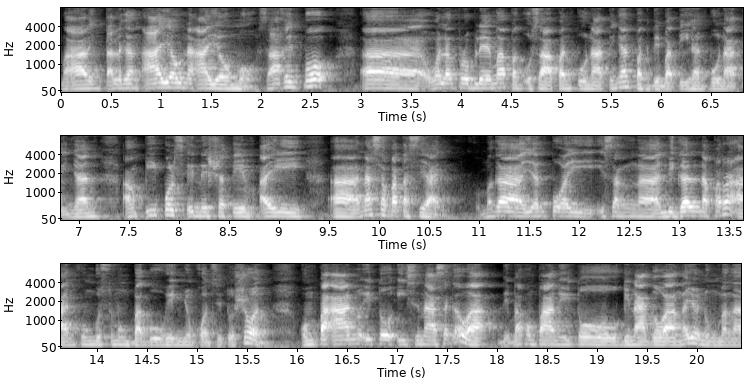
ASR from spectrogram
maaring talagang ayaw na ayaw mo. Sa akin po, Ah, walang problema pag-usapan po natin yan, pagdebatihan po natin yan. Ang People's Initiative ay ah, nasa batas yan. Kumaga, yan po ay isang ah, legal na paraan kung gusto mong baguhin yung konstitusyon. Kung paano ito isinasagawa, 'di ba? Kung paano ito ginagawa ngayon ng mga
